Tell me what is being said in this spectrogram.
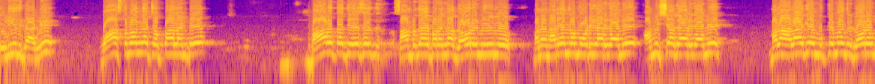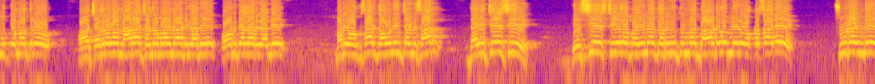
తెలియదు కానీ వాస్తవంగా చెప్పాలంటే భారతదేశ సాంప్రదాయపరంగా గౌరవనీయులు మన నరేంద్ర మోడీ గారు కానీ అమిత్ షా గారు కానీ మళ్ళీ అలాగే ముఖ్యమంత్రి గౌరవ ముఖ్యమంత్రి చంద్రబాబు నారా చంద్రబాబు నాయుడు కానీ పవన్ కళ్యాణ్ కానీ మరి ఒకసారి గమనించండి సార్ దయచేసి ఎస్సీ ఎస్టీల పైన జరుగుతున్న దాడులు మీరు ఒకసారి చూడండి.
